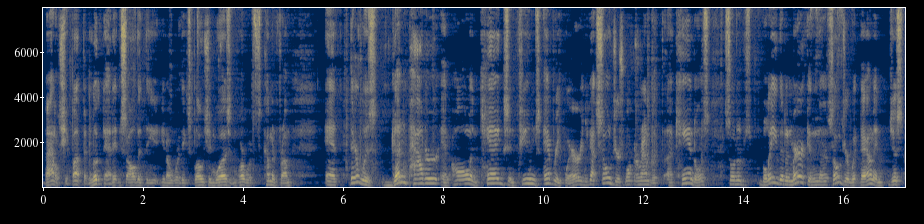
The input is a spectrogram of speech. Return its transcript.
battleship up and looked at it and saw that the you know where the explosion was and where it was coming from. And there was gunpowder and all, and kegs and fumes everywhere. And you got soldiers walking around with uh, candles, sort of believe that an American uh, soldier went down and just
